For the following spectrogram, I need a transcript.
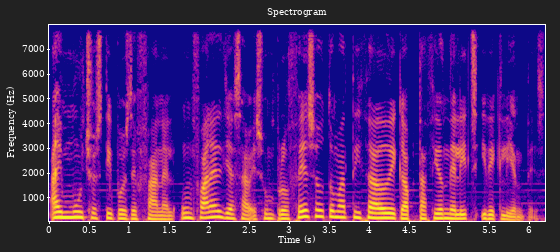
hay muchos tipos de funnel. Un funnel, ya sabes, un proceso automatizado de captación de leads y de clientes.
